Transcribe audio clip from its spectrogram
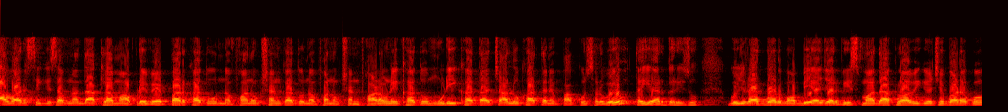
આ વાર્ષિક હિસાબના દાખલામાં આપણે વેપાર ખાતું, નફા નુકસાન ખાતું, નફા નુકસાન ફાળવણી ખાતું, મૂડી ખાતા, ચાલુ ખાતા અને પાકું સરવૈયું તૈયાર કરીશું. ગુજરાત બોર્ડમાં બે હજાર વીસમાં દાખલો આવી ગયો છે બાળકો.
